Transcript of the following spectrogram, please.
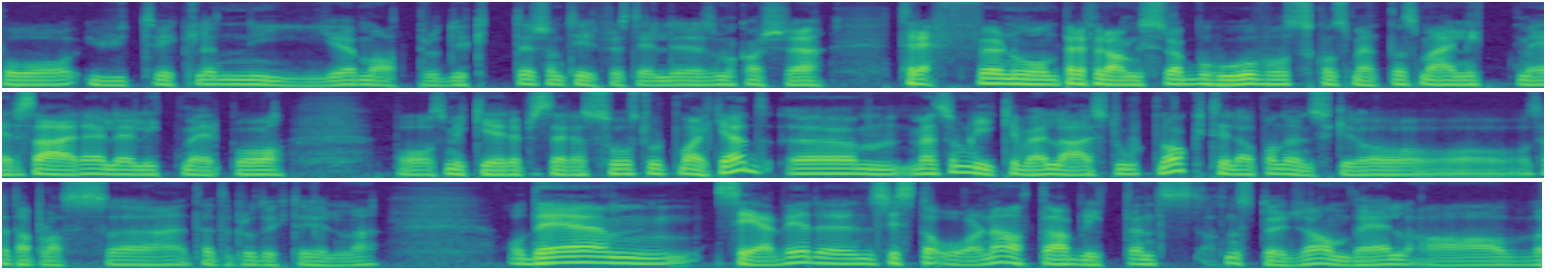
på å utvikle nye matprodukter som tilfredsstiller, som kanskje treffer noen preferanser og behov hos konsumentene som er litt mer sære, eller litt mer på på, som ikke representerer så stort marked, men som likevel er stort nok til at man ønsker å, å sette av plass uh, til dette produktet i hyllene. Og det um, ser vi de siste årene, at det har blitt en, en større andel av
